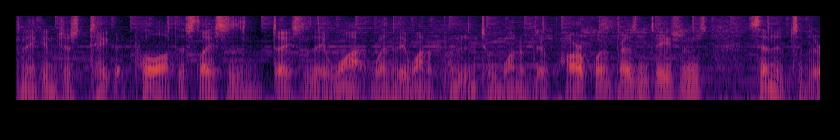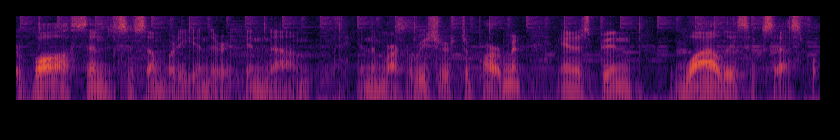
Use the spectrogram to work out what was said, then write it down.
and they can just take it, pull off the slices and dices they want, whether they want to put it into one of their PowerPoint presentations, send it to their boss, send it to somebody in their in um, in the market research department, and it's been wildly successful.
